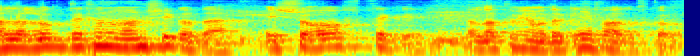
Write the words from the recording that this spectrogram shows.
আল্লাহ লোক দেখানো মানসিকতা এই সব থেকে আল্লাহ তুমি আমাদেরকে হেফাজত করো।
